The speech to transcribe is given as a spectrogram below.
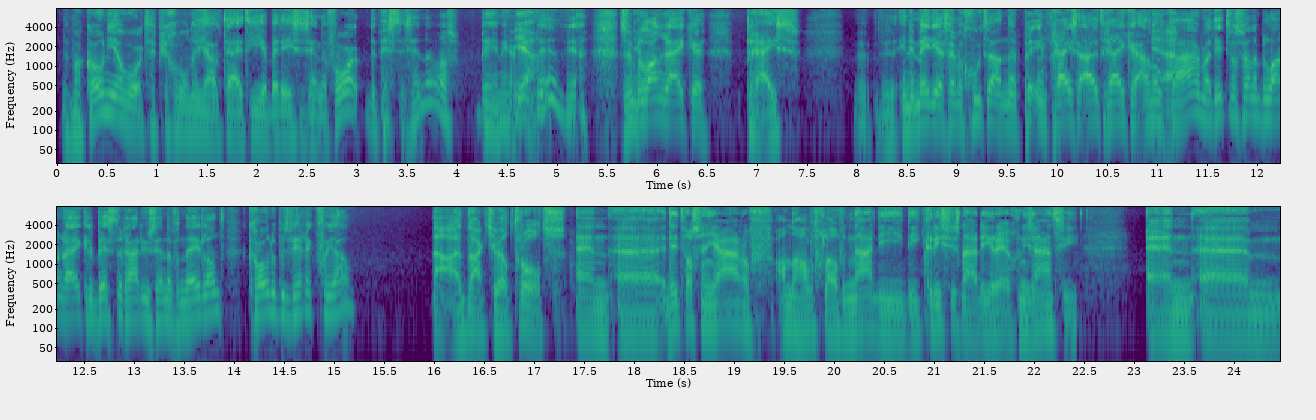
De Marconi Award heb je gewonnen in jouw tijd hier bij deze zender voor. De beste zender was BNR. Ja. ja. Dat is een belangrijke prijs. In de media zijn we goed aan eh, in prijzen uitreiken aan ja. elkaar. Maar dit was wel een belangrijke, de beste radiozender van Nederland. Kroon op het werk voor jou? Nou, het maakt je wel trots. En uh, dit was een jaar of anderhalf, geloof ik, na die, die crisis, na die reorganisatie. En uh,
